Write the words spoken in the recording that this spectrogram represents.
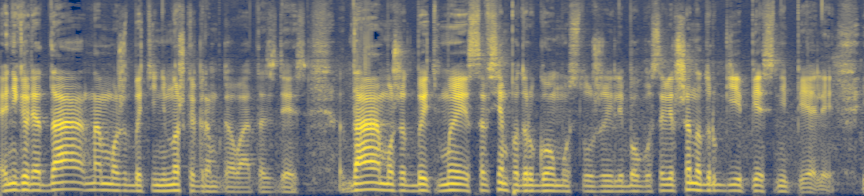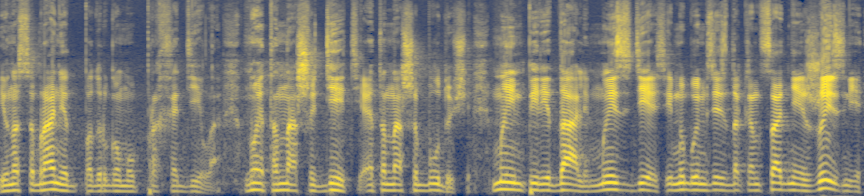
и они говорят, да, нам может быть и немножко громковато здесь. Да, может быть, мы совсем по-другому служили Богу, совершенно другие песни пели. И у нас собрание по-другому проходило. Но это наши дети, это наше будущее. Мы им передали, мы здесь, и мы будем здесь до конца дней жизни.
